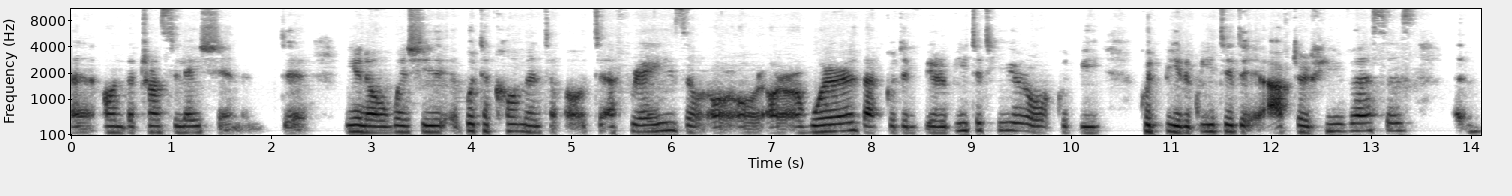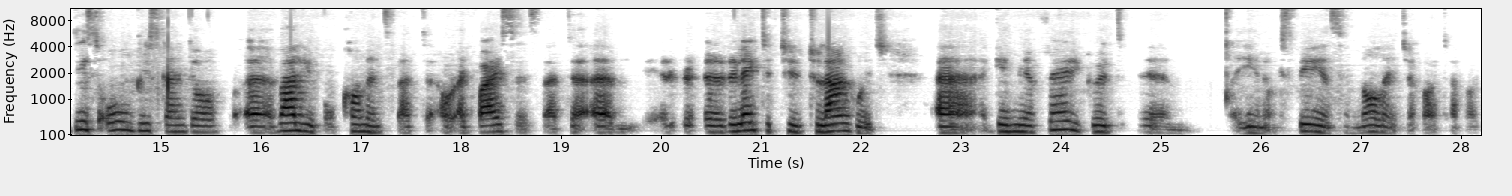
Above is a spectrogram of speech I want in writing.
uh, on the translation. And, you know, when she put a comment about a phrase or, or, or, or a word that couldn't be repeated here or could be could be repeated after a few verses, these all these kind of uh, valuable comments that or advices that uh, um, uh, related to, to language uh, gave me a very good um, you know experience and knowledge about about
